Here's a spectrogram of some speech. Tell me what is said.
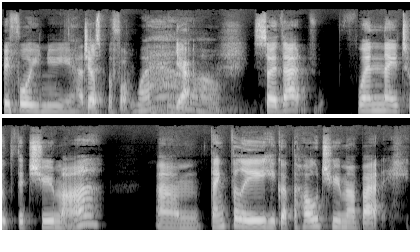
before you knew you had just before. Wow. Yeah. So that when they took the tumor, um, thankfully he got the whole tumor, but he-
